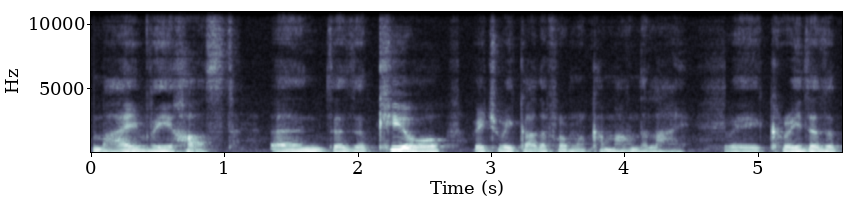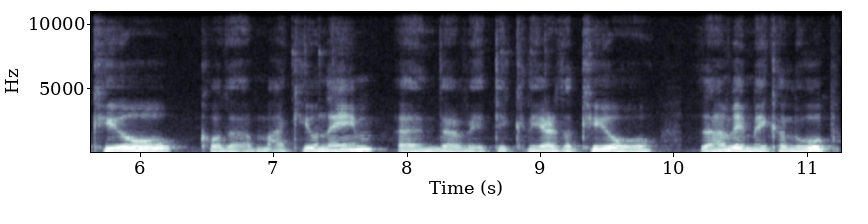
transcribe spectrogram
my vhost and the queue which we got from a command line. We created the queue called my queue name and we declare the queue. Then we make a loop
